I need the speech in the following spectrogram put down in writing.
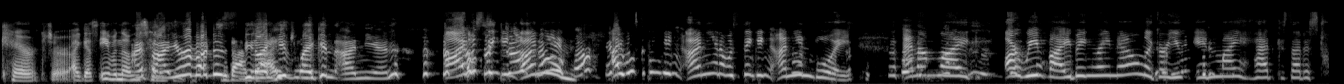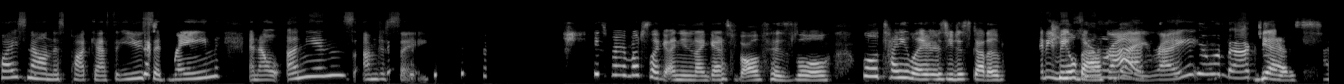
character, I guess, even though I he's thought you were about to bad be like guy. he's like an onion. I was thinking don't onion. why. I was thinking onion. I was thinking onion boy. And I'm like, are we vibing right now? Like, are you in my head? Because that is twice now on this podcast that you said rain and now onions. I'm just saying. He's very much like onion, I guess, with all of his little little tiny layers. You just gotta And he Peel makes you back. cry, right? You were back. yes. I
